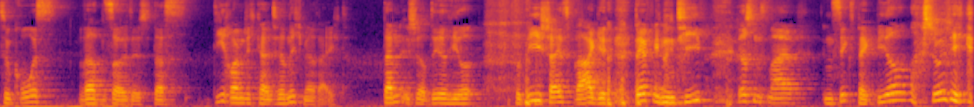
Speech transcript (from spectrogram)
zu groß werden solltest, dass die Räumlichkeit hier nicht mehr reicht, dann ist er dir hier für die Scheißfrage definitiv erstens mal ein Sixpack Bier schuldig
